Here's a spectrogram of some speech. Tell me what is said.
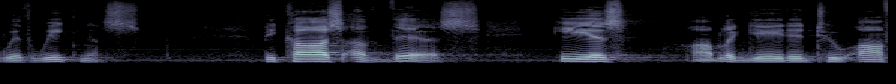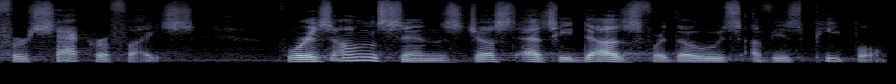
with weakness. Because of this, he is obligated to offer sacrifice for his own sins, just as he does for those of his people.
